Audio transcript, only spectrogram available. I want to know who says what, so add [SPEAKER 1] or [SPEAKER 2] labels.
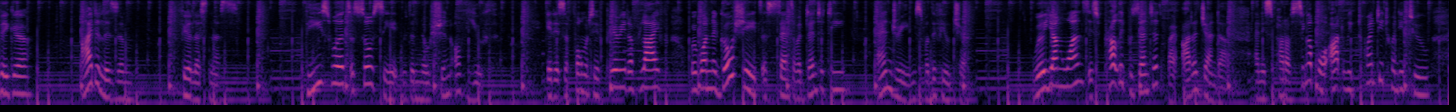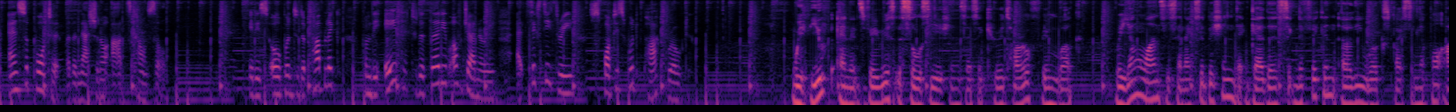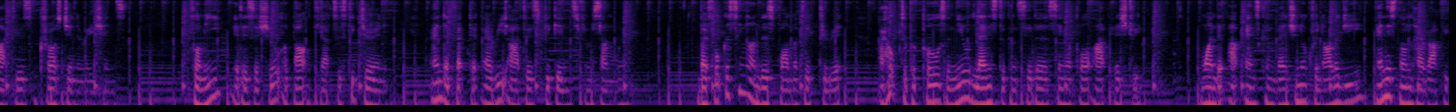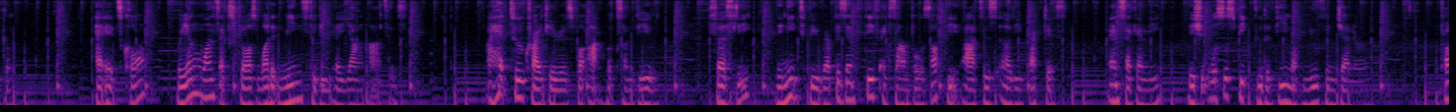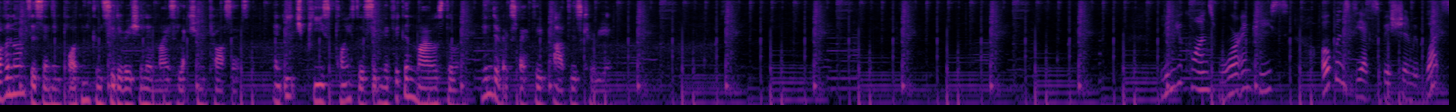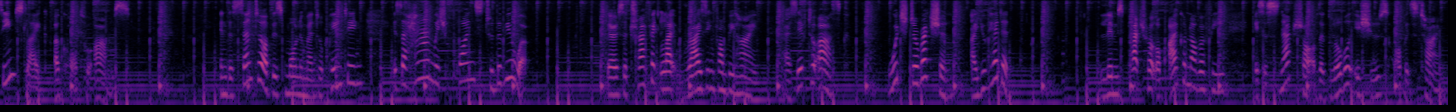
[SPEAKER 1] Vigor, idealism, fearlessness. These words associate with the notion of youth. It is a formative period of life where one negotiates a sense of identity and dreams for the future. We're Young Once is proudly presented by Art Agenda and is part of Singapore Art Week 2022 and supported by the National Arts Council. It is open to the public from the 8th to the 30th of January at 63 Spottiswoode Park Road.
[SPEAKER 2] With youth and its various associations as a curatorial framework, We're Young Once is an exhibition that gathers significant early works by Singapore artists across generations. For me, it is a show about the artistic journey and the fact that every artist begins from somewhere. By focusing on this formative period, I hope to propose a new lens to consider Singapore art history, one that upends conventional chronology and is non hierarchical. At its core, We're Young Once explores what it means to be a young artist. I had two criteria for artworks on view. Firstly, they need to be representative examples of the artist's early practice, and secondly, they should also speak to the theme of youth in general. Provenance is an important consideration in my selection process, and each piece points to a significant milestone in the respective artist's career.
[SPEAKER 1] Lim Yew Kuan's War and Peace opens the exhibition with what seems like a call to arms. In the center of this monumental painting is a hand which points to the viewer. There is a traffic light rising from behind, as if to ask, Which direction are you headed? Lim's patchwork of iconography is a snapshot of the global issues of its time.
